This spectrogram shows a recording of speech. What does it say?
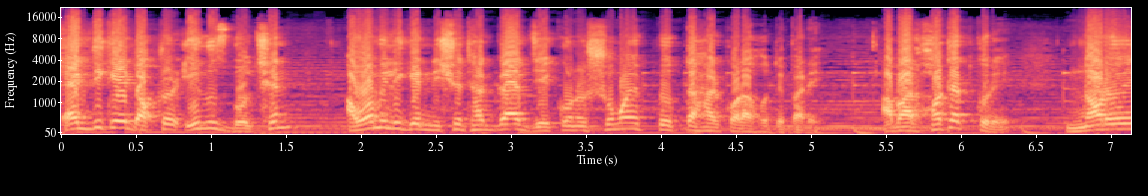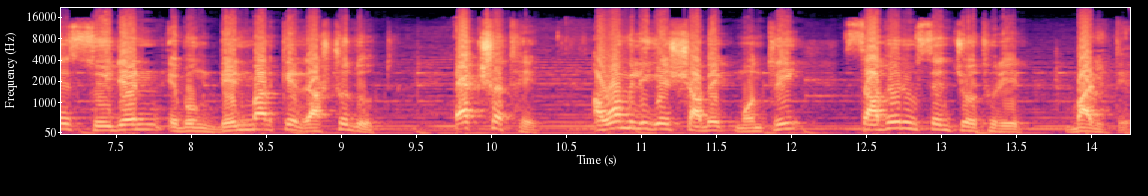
একদিকে ডক্টর ইউনুস বলছেন, আওয়ামী লীগের নিষেধাজ্ঞা যে কোনো সময় প্রত্যাহার করা হতে পারে। আবার হঠাৎ করে নরওয়ে, সুইডেন এবং ডেনমার্কের রাষ্ট্রদূত একসাথে আওয়ামী লীগের সাবেক মন্ত্রী সাবের হোসেন চৌধুরীর বাড়িতে।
